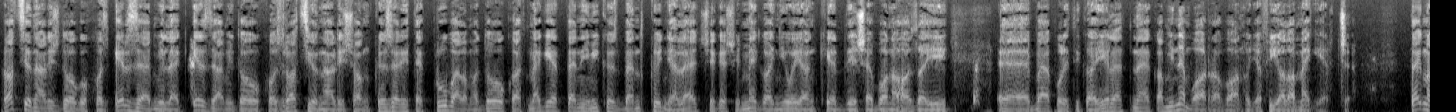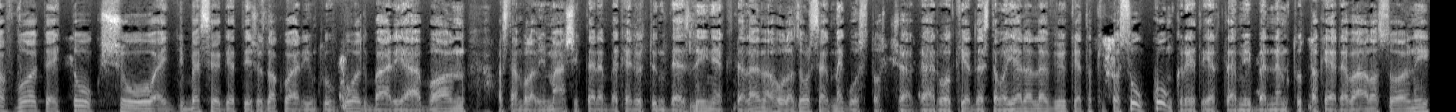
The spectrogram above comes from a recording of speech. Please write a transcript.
Racionális dolgokhoz érzelmileg, érzelmi dolgokhoz racionálisan közelítek, próbálom a dolgokat megérteni, miközben könnyen lehetséges, hogy meg annyi olyan kérdése van a hazai e, belpolitikai életnek, ami nem arra van, hogy a fiala megértse. Tegnap volt egy talk show, egy beszélgetés az Aquarium Club volt bárjában, aztán valami másik terembe kerültünk, de ez lényegtelen, ahol az ország megosztottságáról kérdeztem a jelenlevőket, akik a szó konkrét értelmében nem tudtak erre válaszolni.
